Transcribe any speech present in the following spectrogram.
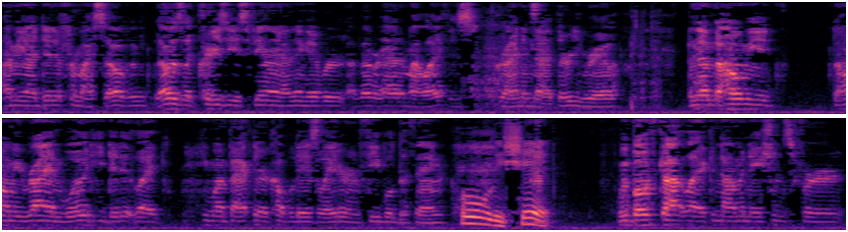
I mean, I did it for myself. It, that was the craziest feeling I think ever I've ever had in my life is grinding that 30 rail. And then the homie, the homie Ryan Wood, he did it like he went back there a couple days later and feebled the thing. Holy shit. We both got like nominations for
